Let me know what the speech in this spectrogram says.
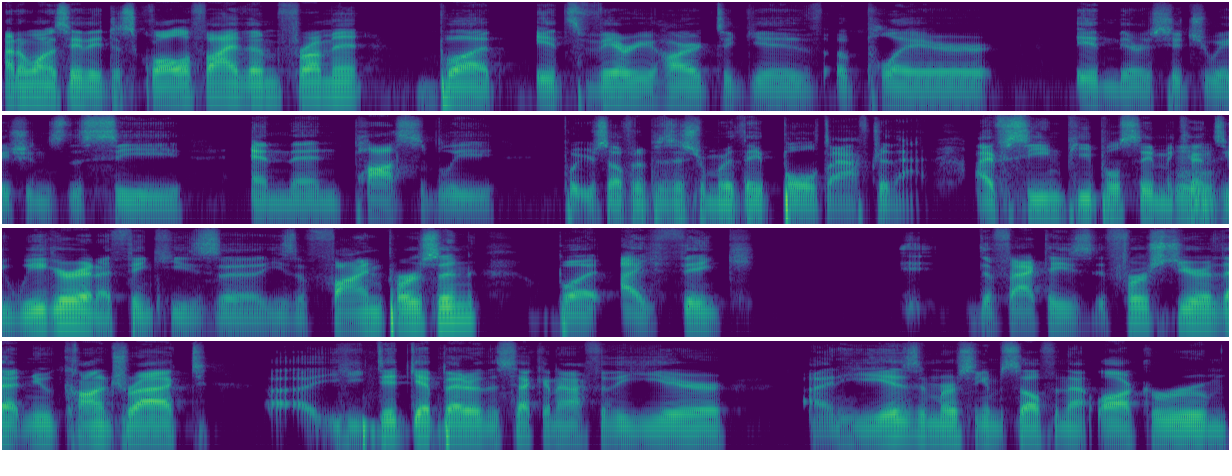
I don't want to say they disqualify them from it, but it's very hard to give a player in their situations the C and then possibly put yourself in a position where they bolt after that. I've seen people say Mackenzie Weegar, and I think he's a, he's a fine person, but I think the fact that he's the first year of that new contract, uh, he did get better in the second half of the year, and he is immersing himself in that locker room.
